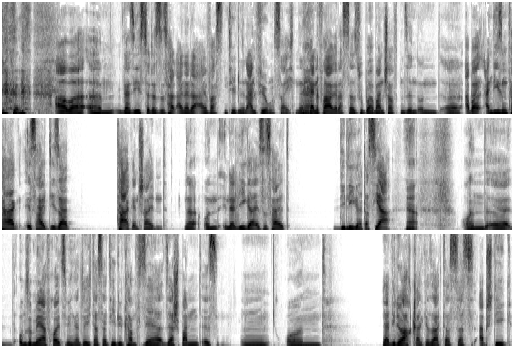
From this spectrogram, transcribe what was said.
Aber ähm, da siehst du, das ist halt einer der einfachsten Titel in Anführungszeichen. Ne? Ja. Keine Frage, dass da super Mannschaften sind und äh, aber an diesem Tag ist halt dieser Tag entscheidend. Ne? Und in der Liga ist es halt die Liga, das Jahr. Ja. Und äh, umso mehr freut es mich natürlich, dass der Titelkampf sehr, sehr spannend ist. Mm, Und ja, wie du auch gerade gesagt hast, dass Abstieg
